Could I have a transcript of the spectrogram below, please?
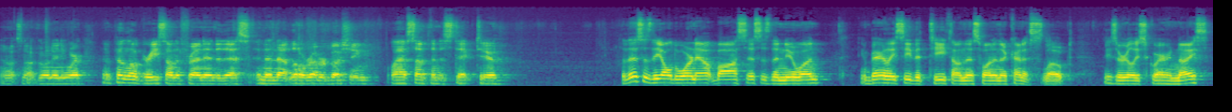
No, it's not going anywhere. I'm put a little grease on the front end of this, and then that little rubber bushing will have something to stick to. So this is the old worn out boss. This is the new one. You can barely see the teeth on this one, and they're kind of sloped. These are really square and nice.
